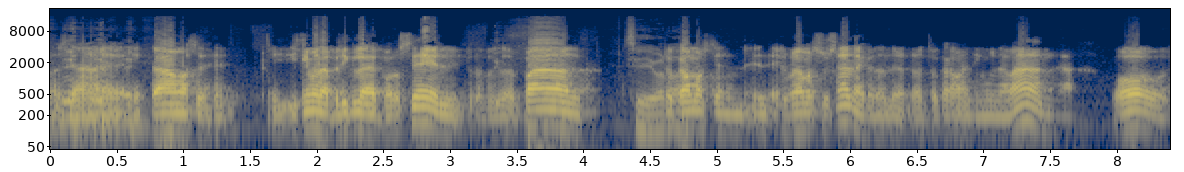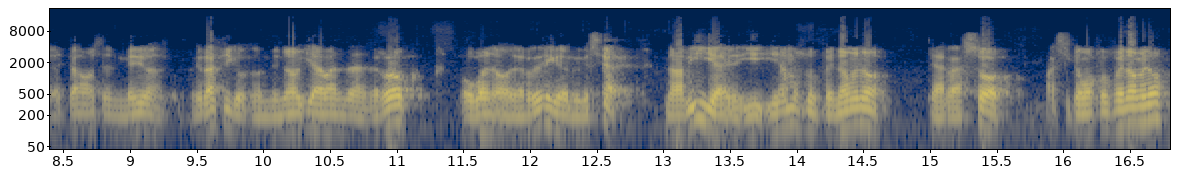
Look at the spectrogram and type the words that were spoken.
o sea, estábamos, eh, hicimos la película de Porcel, Profesor Punk, Sí, tocamos en, en el programa Susana, que donde no tocaba ninguna banda, o estábamos en medios gráficos donde no había bandas de rock, o bueno, de reggae, lo que sea, no había, y, y éramos un fenómeno que arrasó, así como fue un fenómeno,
